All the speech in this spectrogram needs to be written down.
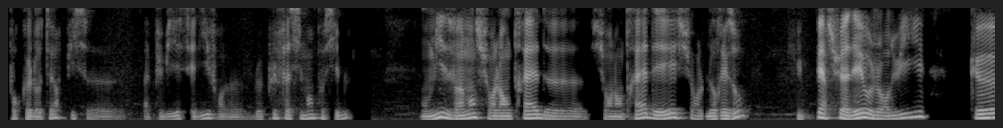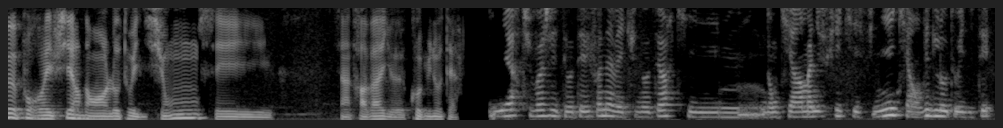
pour que l'auteur puisse euh, bah, publier ses livres euh, le plus facilement possible. On mise vraiment sur l'entraide, sur l'entraide et sur le réseau. Je suis persuadé aujourd'hui que pour réussir dans l'auto-édition, c'est un travail euh, communautaire. Hier, tu vois, j'étais au téléphone avec une auteure qui, donc, qui a un manuscrit qui est fini, qui a envie de l'auto-éditer,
